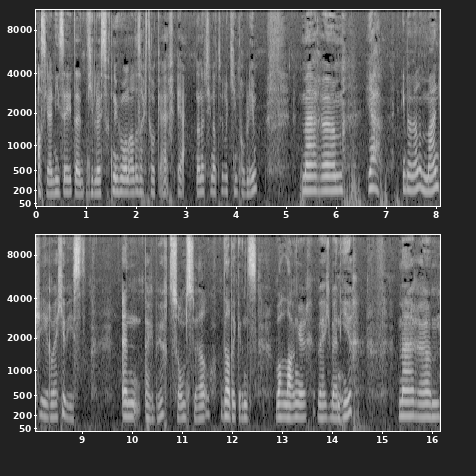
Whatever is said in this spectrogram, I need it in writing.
Als je dat niet zei en je luistert nu gewoon alles achter elkaar, ja, dan heb je natuurlijk geen probleem. Maar um, ja, ik ben wel een maandje hier weg geweest. En dat gebeurt soms wel, dat ik eens wat langer weg ben hier. Maar um,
